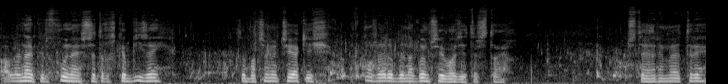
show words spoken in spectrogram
Ale najpierw płynę jeszcze troszkę bliżej. Zobaczymy, czy jakieś może ryby na głębszej wodzie też stoją. 4 metry.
